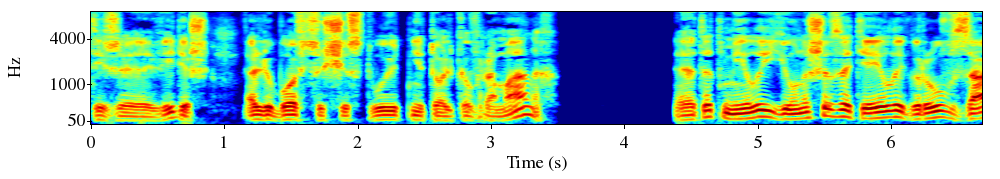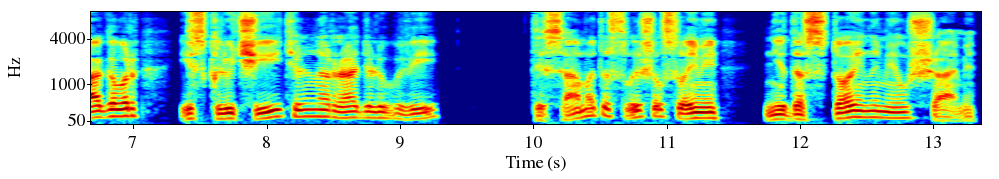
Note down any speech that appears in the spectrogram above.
Ты же видишь, любовь существует не только в романах. Этот милый юноша затеял игру в заговор исключительно ради любви. Ты сам это слышал своими недостойными ушами.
